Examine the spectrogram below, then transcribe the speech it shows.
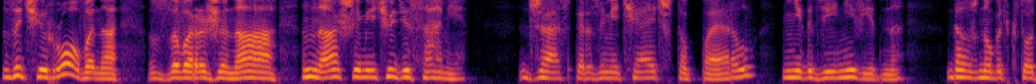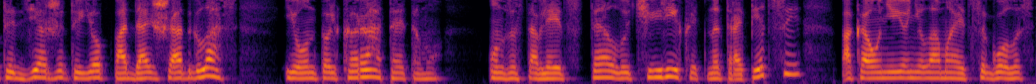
зачарована, заворожена нашими чудесами. Джаспер замечает, что Перл нигде не видно. Должно быть, кто-то держит ее подальше от глаз, и он только рад этому. Он заставляет Стеллу чирикать на трапеции, пока у нее не ломается голос,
